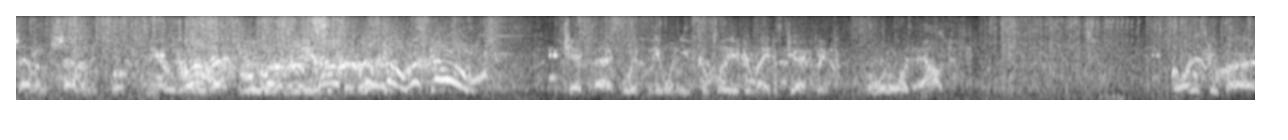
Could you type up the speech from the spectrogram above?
1677 Brookmere Road after you have eliminated the Let's go, let's go! Check back with me when you've completed your main objective. Overlord out. Coordinates confirmed.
